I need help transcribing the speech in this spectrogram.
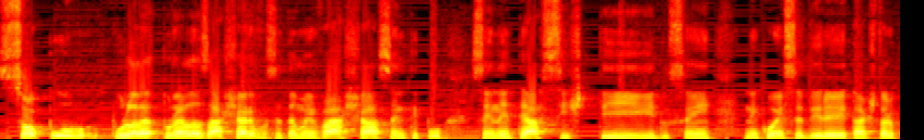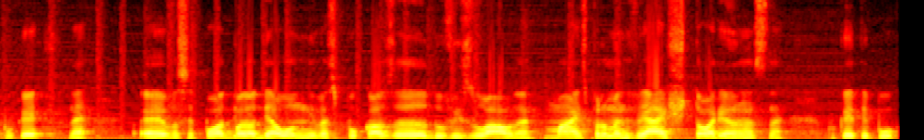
só por, por, por elas acharem, você também vai achar sem, tipo, sem nem ter assistido, sem nem conhecer direito a história, porque, né, é, você pode odiar o universo por causa do visual, né? Mas pelo menos ver a história antes, né? Porque, tipo,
